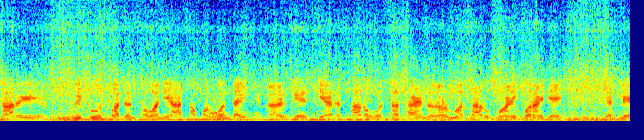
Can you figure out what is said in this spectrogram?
સારી મીઠું ઉત્પાદન થવાની આશા પણ બંધાય છે. કારણ કે જ્યારે સારો વરસાદ થાય ને રણમાં સારું પાણી ભરાઈ જાય, એટલે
